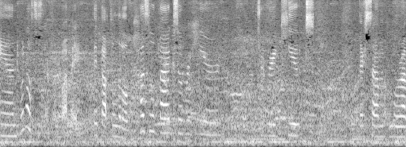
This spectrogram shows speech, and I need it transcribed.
And what else is there for Loewe? They've got the little puzzle bags over here, which are very cute. There's some Loro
